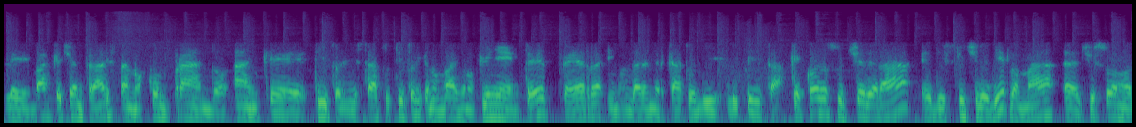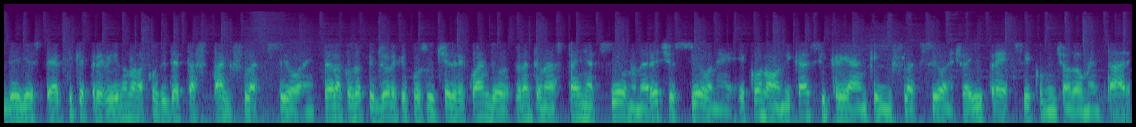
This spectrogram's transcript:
le banche centrali stanno comprando anche titoli di Stato, titoli che non valgono più niente per inondare il mercato di liquidità. Che cosa succederà? È difficile dirlo, ma eh, ci sono degli esperti che prevedono la cosiddetta stagflazione, cioè la cosa peggiore che può succedere quando durante una stagnazione, una recessione economica si crea anche inflazione, cioè i prezzi cominciano ad aumentare.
